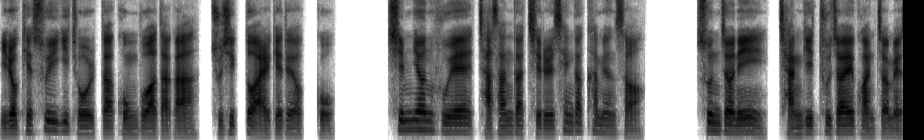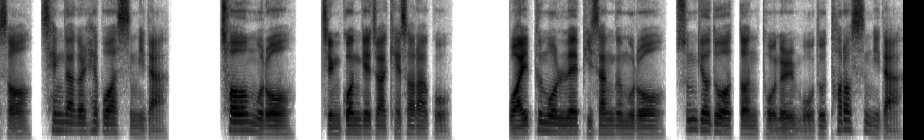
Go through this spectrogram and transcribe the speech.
이렇게 수익이 좋을까 공부하다가 주식도 알게 되었고 10년 후에 자산 가치를 생각하면서 순전히 장기 투자의 관점에서 생각을 해보았습니다. 처음으로 증권계좌 개설하고 와이프 몰래 비상금으로 숨겨두었던 돈을 모두 털었습니다.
